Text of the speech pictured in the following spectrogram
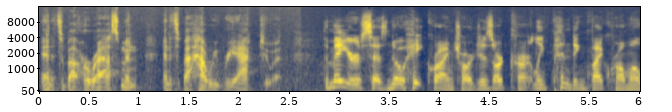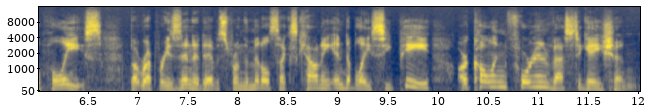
and it's about harassment, and it's about how we react to it. The mayor says no hate crime charges are currently pending by Cromwell police, but representatives from the Middlesex County NAACP are calling for an investigation.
